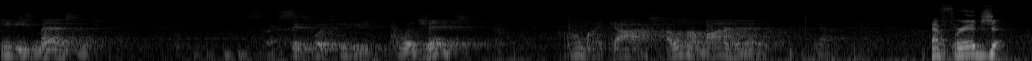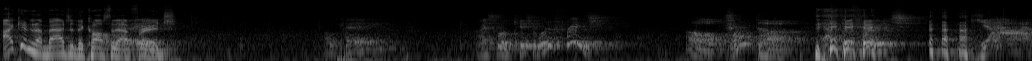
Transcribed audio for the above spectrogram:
TV's massive. It's like six foot TV. Legit. Oh my gosh. I love how modern it is. Yeah. That fridge, I can imagine the cost of that fridge. Okay. Nice little kitchen. What a fridge. Oh, what the? That's a fridge? God.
